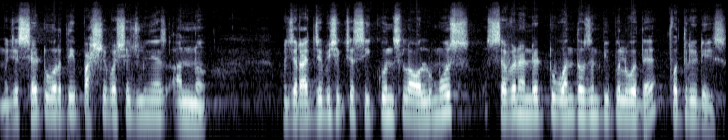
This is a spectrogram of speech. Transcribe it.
म्हणजे सेटवरती पाचशे पाचशे ज्युनियर्स आणणं म्हणजे राज्याभिषेकच्या सिक्वन्सला almost seven hundred to one thousand people होते फॉर थ्री डेज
